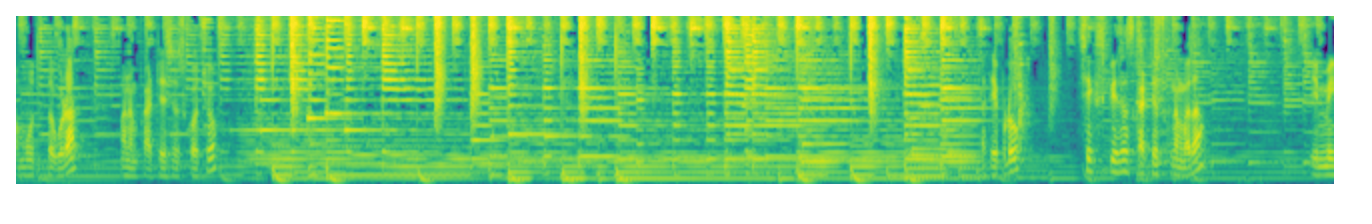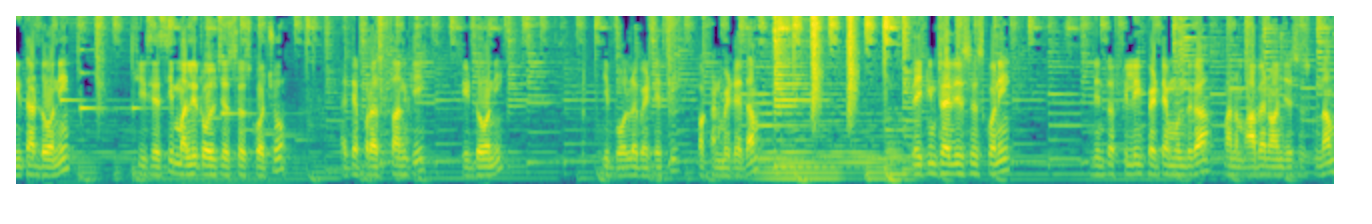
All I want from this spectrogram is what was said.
ఆ మూతతో కూడా మనం కట్ చేసేసుకోవచ్చు. ఇప్పుడు సిక్స్ పీసెస్ కట్ చేసుకున్నాం కదా. ఈ మిగతా డోని తీసేసి మళ్ళీ రోల్ చేసేసుకోవచ్చు. అయితే ప్రస్తుతానికి ఈ డోని ఈ బౌల్లో పెట్టేసి పక్కన పెట్టేద్దాం. బేకింగ్ ట్రై చేసేసుకొని దీంతో ఫిల్లింగ్ పెట్టే ముందుగా మనం అవెన్ ఆన్ చేసేసుకుందాం.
